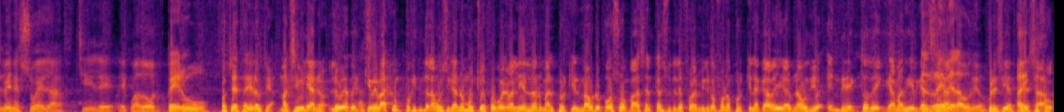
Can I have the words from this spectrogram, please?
Venezuela, Chile, Ecuador, Perú. O sea, estaría la hostia. Maximiliano, le voy a pedir que ah, me baje un poquitito la música, no mucho, después vuelva al nivel normal, porque el Mauro Pozo va a acercar su teléfono al micrófono porque le acaba de llegar un audio en directo de Gama el rey del audio. Presidente del CIFU.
